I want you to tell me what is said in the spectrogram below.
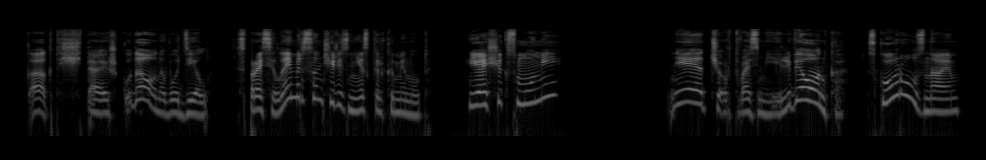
«Как ты считаешь, куда он его дел?» — спросил Эмерсон через несколько минут. «Ящик с мумией?» «Нет, черт возьми, львенка!» «Скоро узнаем».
